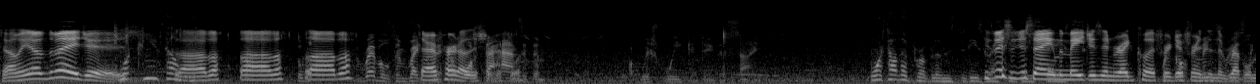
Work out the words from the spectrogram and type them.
Tell me of the mages. What can you tell me? blah, blah, blah, blah, The, blah, blah. the rebels in Redcliffe Sorry, I've heard have other washed their shit hands before. of them. I wish we could do the same. What other problems do these He's basically just refugees saying the face? mages in Redcliffe are different than the rebel that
